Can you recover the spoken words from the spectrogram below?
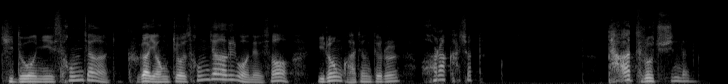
기도원이 성장하기, 그가 영적으로 성장하길 원해서 이런 과정들을 허락하셨다는 거예요. 다 들어주신다는 거예요.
